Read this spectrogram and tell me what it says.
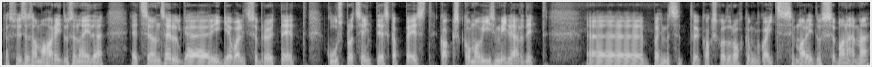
kasvõi seesama hariduse näide, et see on selge riigi ja valitsuse prioriteet, kuus protsenti SKP-st, kaks koma viis miljardit põhimõtteliselt kaks korda rohkem kui kaitsesse me haridusse paneme.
